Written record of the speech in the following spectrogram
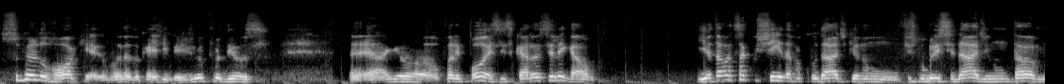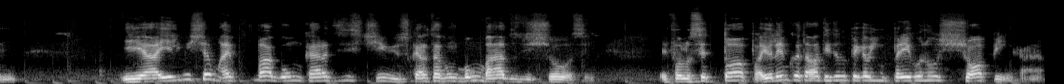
super do rock, a banda do KLB, juro por Deus. É, aí eu, eu falei, pô, esses caras vão ser legal. E eu tava de saco cheio da faculdade, que eu não fiz publicidade, não tava. E aí ele me chamou, aí vagou um cara, desistiu, e os caras estavam bombados de show, assim. Ele falou, você topa? Eu lembro que eu tava tentando pegar um emprego no shopping, cara.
